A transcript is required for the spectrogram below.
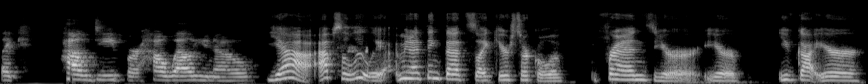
like how deep or how well you know? Yeah, absolutely. I mean, I think that's like your circle of friends. Your your you've got your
